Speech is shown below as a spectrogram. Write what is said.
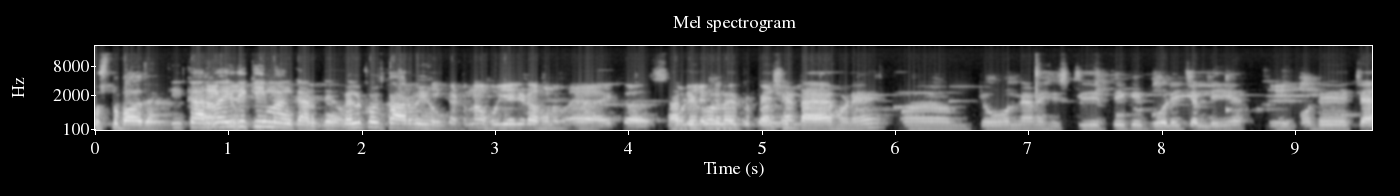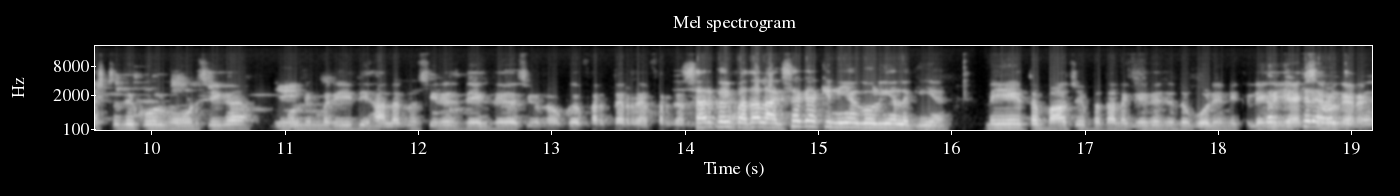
ਉਸ ਤੋਂ ਬਾਅਦ ਆਇਆ ਕੀ ਕਾਰਵਾਈ ਦੀ ਕੀ ਮੰਗ ਕਰਦੇ ਹੋ? ਬਿਲਕੁਲ ਕਾਰਵਾਈ ਹੋਊ। ਘਟਨਾ ਹੋਈ ਹੈ ਜਿਹੜਾ ਹੁਣ ਅਹ, ਇੱਕ ਸਾਡੇ ਗੋਲੀ ਕੋਲ ਇੱਕ ਪੇਸ਼ੈਂਟ ਆਇਆ ਹੁਣੇ ਅਮ ਜੋ ਉਹਨਾਂ ਨੇ ਹਿਸਟਰੀ ਦਿੱਤੀ ਕਿ ਗੋਲੀ ਚੱਲੀ ਹੈ। ਜੀ। ਉਹਦੇ ਚੈਸਟ ਦੇ ਕੋਲ ਵੋਂਡ ਸੀਗਾ। ਜੀ। ਉਹਦੀ ਮਰੀਜ਼ ਦੀ ਹਾਲਤ ਨੂੰ ਸੀਰੀਅਸ ਦੇਖਦੇ ਹੋਏ ਅਸੀਂ ਉਹਨਾਂ ਨੂੰ ਫਰਦਰ ਰੈਫਰ ਕਰ ਸਰ ਕੋਈ ਪਤਾ ਲੱਗ ਸਕਿਆ ਕਿੰਨੀਆਂ ਗੋਲੀਆਂ ਲੱਗੀਆਂ? ਨਹੀਂ ਇਹ ਤਾਂ ਬਾਅਦ ਚ ਪਤਾ ਲੱਗੇਗਾ ਜਦੋਂ ਗੋਲੀ ਨਿਕਲੇਗੀ ਐਕਸਰੇ ਵਗੈਰਾ।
